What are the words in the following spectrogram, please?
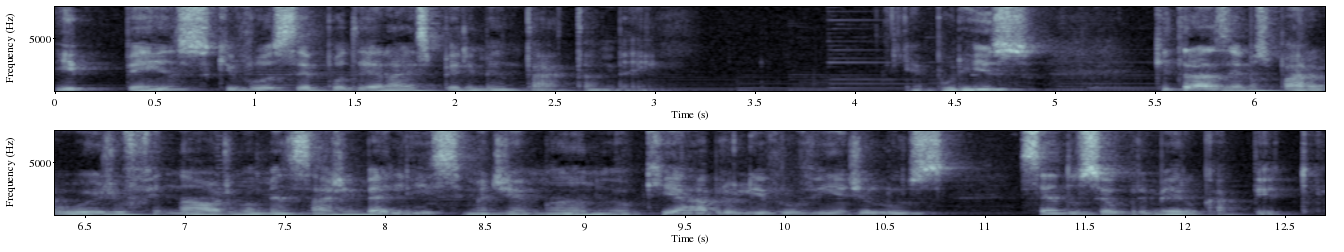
e penso que você poderá experimentar também. É por isso que trazemos para hoje o final de uma mensagem belíssima de Emmanuel que abre o livro Vinha de Luz, sendo o seu primeiro capítulo.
